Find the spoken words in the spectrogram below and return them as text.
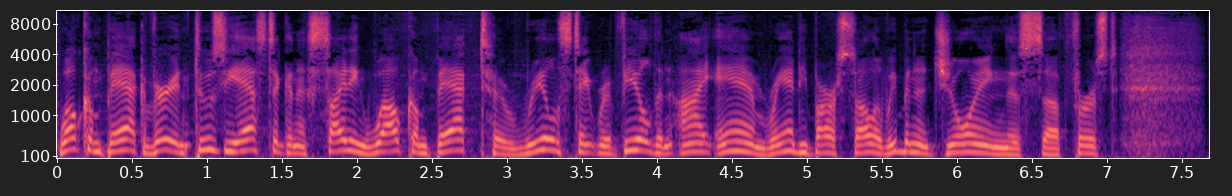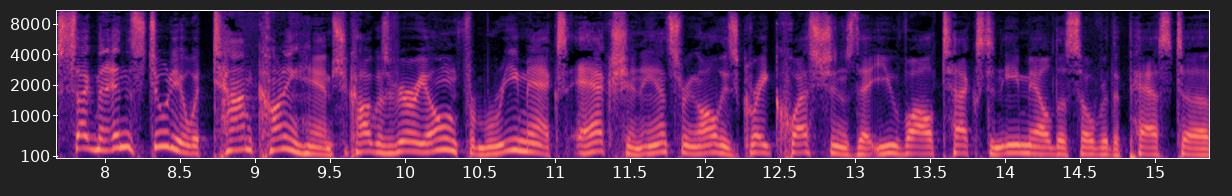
Welcome back. A very enthusiastic and exciting welcome back to Real Estate Revealed, and I am Randy Barcella. We've been enjoying this uh, first segment in the studio with Tom Cunningham, Chicago's very own from Remax Action, answering all these great questions that you've all texted and emailed us over the past uh,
